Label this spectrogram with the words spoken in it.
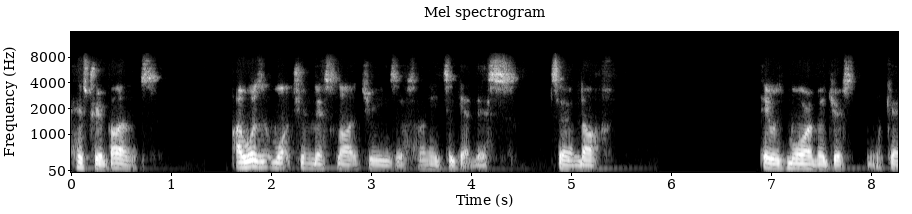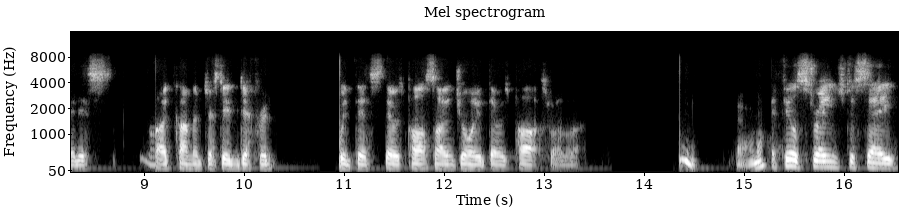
History of Violence, I wasn't watching this like Jesus. I need to get this turned off. It was more of a just okay. This I kind of just indifferent with this. There was parts I enjoyed. There was parts where I'm like, Fair enough. it feels strange to say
